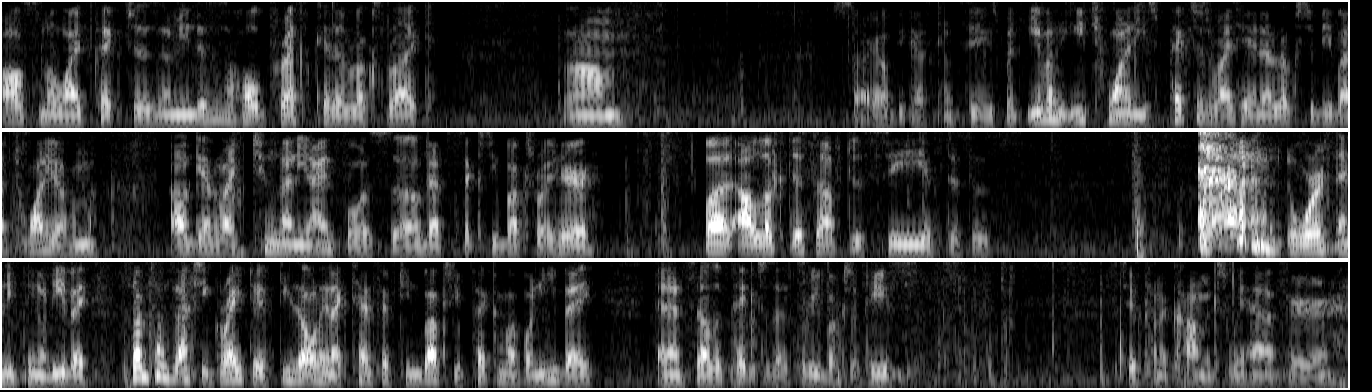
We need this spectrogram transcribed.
All Snow White pictures. I mean, this is a whole press kit, it looks like. Um, Sorry, I hope you guys can see these. But even each one of these pictures right here, there looks to be about 20 of them, I'll get like 2.99 for. So that's 60 bucks right here. But I'll look this up to see if this is worth anything on eBay. Sometimes it's actually great to, if these are only like 10, 15 bucks, you pick them up on eBay and then sell the pictures at 3 bucks a piece. Let's see what kind of comics we have here.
